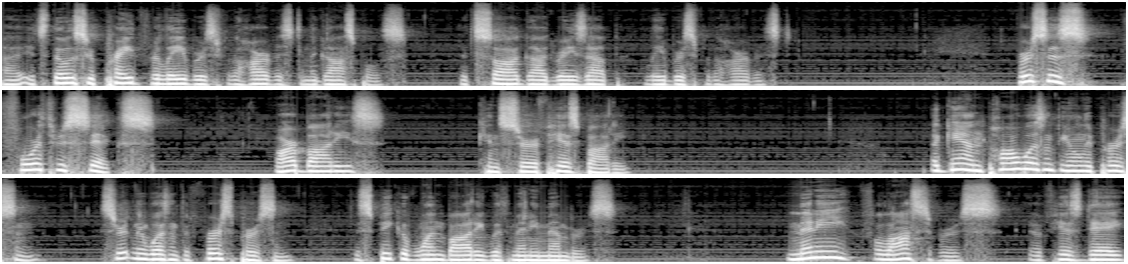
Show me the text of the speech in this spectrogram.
Uh, it's those who prayed for laborers for the harvest in the Gospels that saw God raise up laborers for the harvest. Verses 4 through 6 Our bodies can serve His body. Again, Paul wasn't the only person, certainly wasn't the first person, to speak of one body with many members. Many philosophers of his day,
